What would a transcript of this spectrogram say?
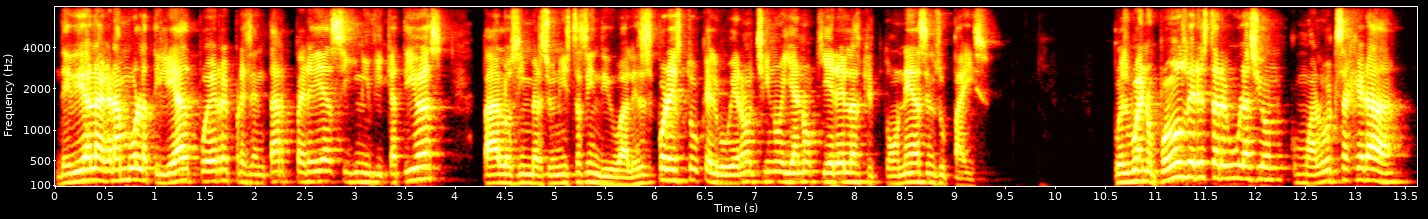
debido a la gran volatilidad, puede representar pérdidas significativas para los inversionistas individuales. Es por esto que el gobierno chino ya no quiere las criptomonedas en su país. Pues bueno, podemos ver esta regulación como algo exagerada,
